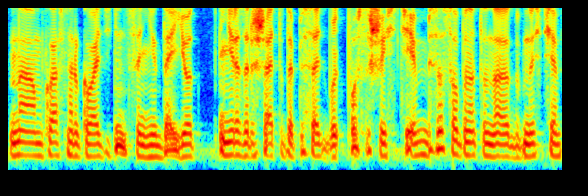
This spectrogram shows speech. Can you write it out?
Нам классная руководительница не дает, не разрешает туда писать после шести, без особой надобности,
